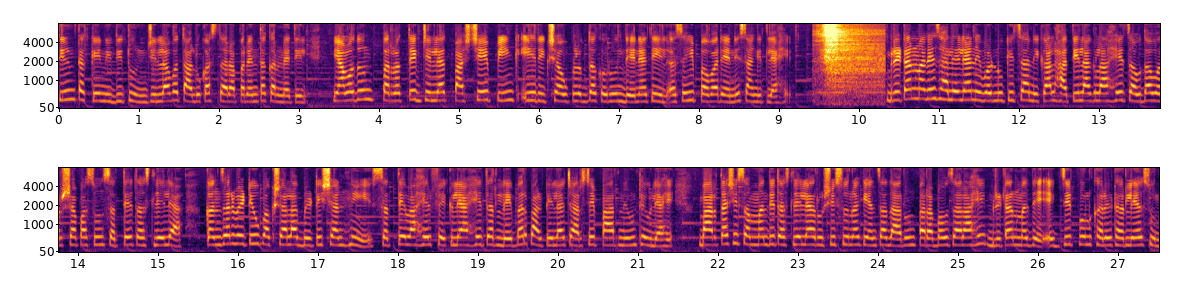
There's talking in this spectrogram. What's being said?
तीन टक्के निधीतून जिल्हा व तालुका स्तरापर्यंत करण्यात येईल. यामधून प्रत्येक जिल्ह्यात पाचशे पिंक ई रिक्षा उपलब्ध करून देण्यात येईल असेही पवार यांनी सांगितले आहे. ब्रिटनमध्ये झालेल्या निवडणुकीचा निकाल हाती लागला आहे. चौदा वर्षापासून सत्तेत असलेल्या कन्झर्वेटिव्ह पक्षाला ब्रिटिशांनी सत्तेबाहेर फेकले आहे तर लेबर पार्टीला चारशे पार नेऊन ठेवले आहे. भारताशी संबंधित असलेल्या ऋषी सुनक यांचा दारुण पराभव झाला आहे. ब्रिटनमध्ये एक्झिट पोल खरे ठरले असून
